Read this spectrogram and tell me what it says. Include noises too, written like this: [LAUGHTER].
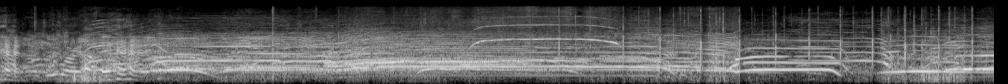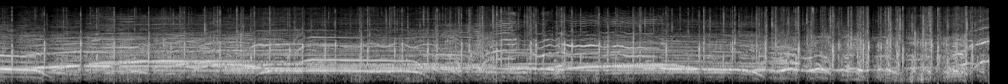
[LAUGHS] Don't worry.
